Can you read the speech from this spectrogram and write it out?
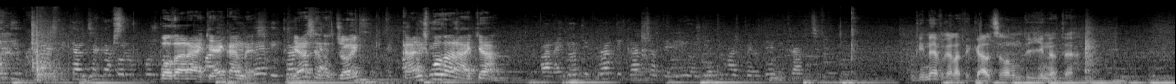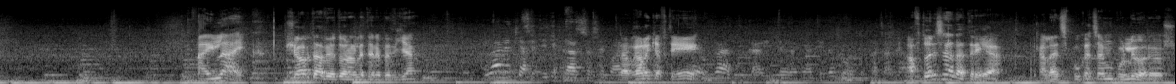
Δεν την βγάζεις την κάλτσα καθόλου. πώς να Ποδαράκια πάει, έκανες; μπερδεύει, Γεια κάλτσα. σας, Τζόι. Ε, Κάνεις Παναγιώτη, ποδαράκια; Παναγιώτη, βγάλει την κάλτσα τελείως, γιατί μας μπερδεύει η κάλτσα. Την έβγαλα την κάλτσα να δούμε τι γίνεται. I like. Ποιο από τα δύο τώρα λέτε ρε παιδιά; Βγάλε και αυτή την κάλτσα σε Να βάρη. βγάλω και αυτή. Ε, βγάλε την καλύτερα, γιατί δεν μπορώ να το καταλάβω. Αυτό είναι 43. Καλά, έτσι που κατσάμε πολύ ωραίος.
